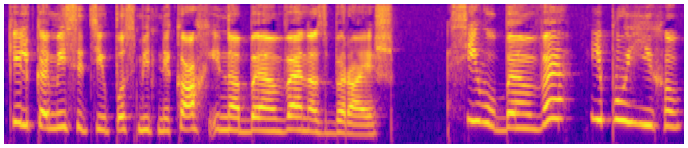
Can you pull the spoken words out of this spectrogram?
кілька місяців по смітниках і на БМВ назбираєш. Сів у БМВ і поїхав.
